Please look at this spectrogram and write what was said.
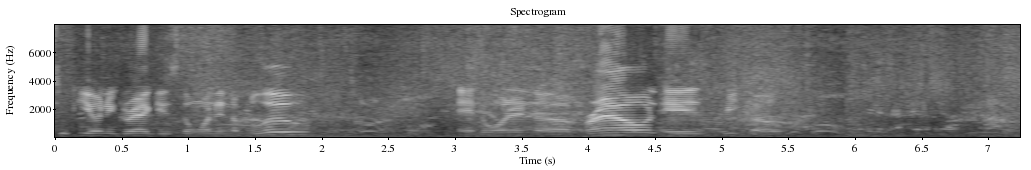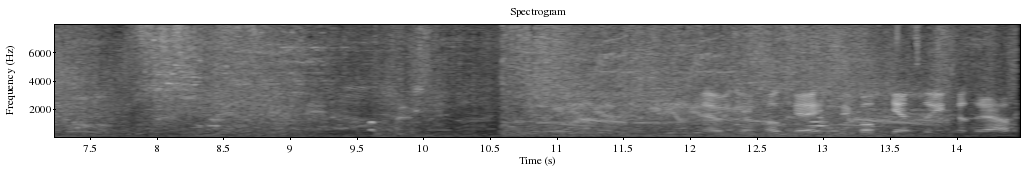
Tsukiyoni Greg is the one in the blue, and the one in the brown is Rikko. There we go. Okay, we both cancel each other out.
